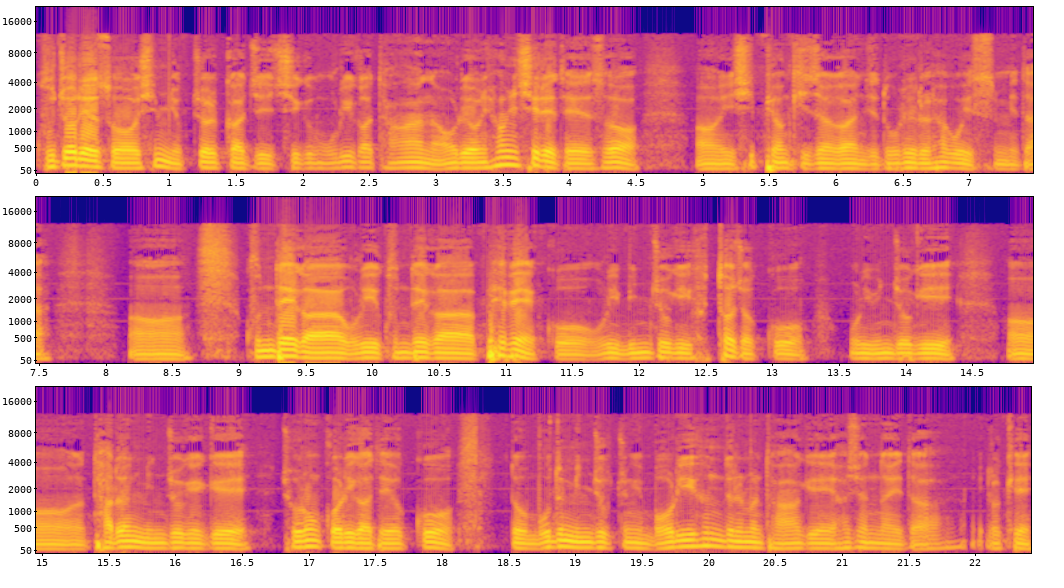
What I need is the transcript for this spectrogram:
9절에서 16절까지 지금 우리가 당한 어려운 현실에 대해서 어, 이 시편 기자가 이제 노래를 하고 있습니다. 어, 군대가, 우리 군대가 패배했고, 우리 민족이 흩어졌고, 우리 민족이, 어, 다른 민족에게 조롱거리가 되었고, 또 모든 민족 중에 머리 흔들면 당하게 하셨나이다. 이렇게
